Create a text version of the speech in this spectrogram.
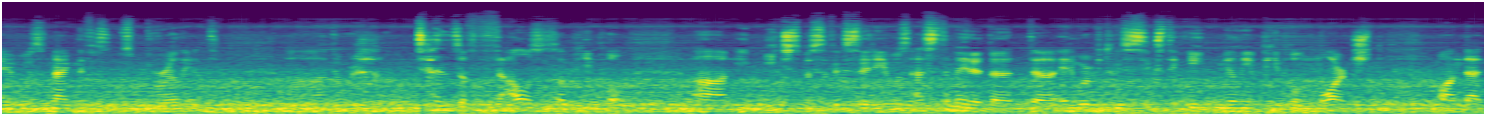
it was magnificent, it was brilliant. Uh, there were tens of thousands of people uh, in each specific city. It was estimated that uh, anywhere between six to eight million people marched on that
